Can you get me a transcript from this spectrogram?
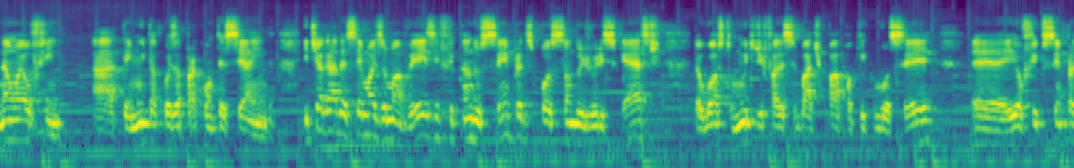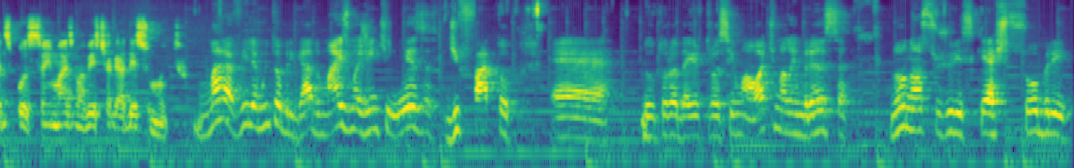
Não é o fim. ah, tem muita coisa para acontecer ainda. E te agradecer mais uma vez e ficando sempre à disposição do Juriscast. Eu gosto muito de fazer esse bate-papo aqui com você é, e eu fico sempre à disposição e mais uma vez te agradeço muito. Maravilha, muito obrigado. Mais uma gentileza. De fato, é, doutor Odair trouxe uma ótima lembrança no nosso Juriscast sobre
